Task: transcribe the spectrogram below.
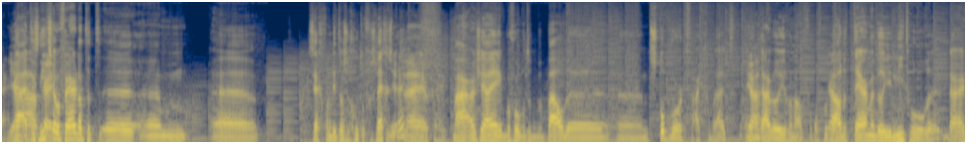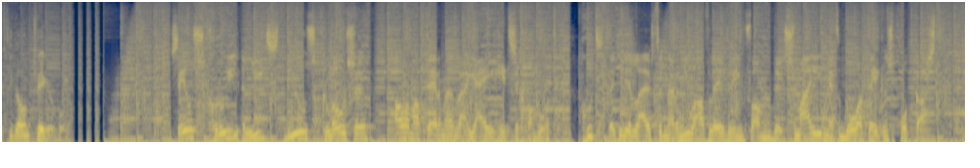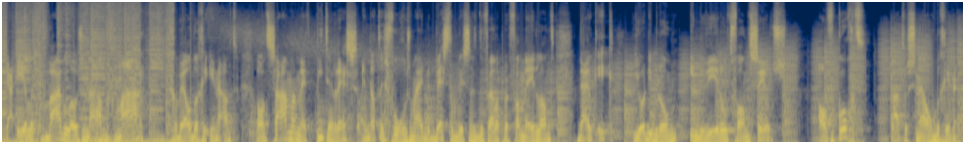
zijn. Ja, het is niet zo ver dat het eh, ehm, eh, zegt van dit was een goed of een slecht gesprek. Ja, nee, oké. Maar als jij bijvoorbeeld een bepaalde ehm, stopwoord vaak gebruikt, en Ja. daar wil je vanaf, of bepaalde termen wil je niet horen, daar heeft hij wel een trigger voor. Sales, groei, leads, deals, closen. Allemaal termen waar jij hitsig van wordt. Goed dat je weer luistert naar een nieuwe aflevering van de Smiley met dollartekens podcast. Ja, eerlijk, waardeloze naam, maar geweldige inhoud. Want samen met Pieter Res, en dat is volgens mij de beste business developer van Nederland, duik ik, Jordi Bron, in de wereld van sales. Al verkocht? Laten we snel beginnen.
